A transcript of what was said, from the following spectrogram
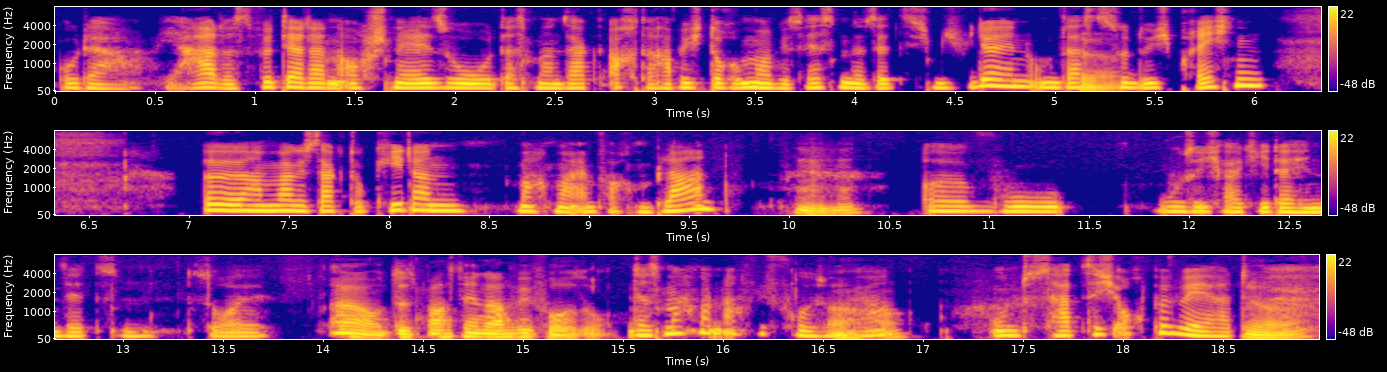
Oder ja, das wird ja dann auch schnell so, dass man sagt, ach, da habe ich doch immer gesessen, da setze ich mich wieder hin, um das Ja. zu durchbrechen. Äh, haben wir gesagt, okay, dann machen wir einfach einen Plan, Mhm. äh, wo, wo sich halt jeder hinsetzen soll. Ah, und das macht er nach wie vor so. Das machen wir nach wie vor so, Aha. ja. Und es hat sich auch bewährt. Ja,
